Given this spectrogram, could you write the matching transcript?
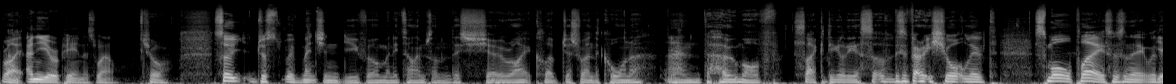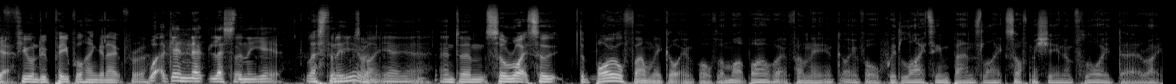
Right. and, and European as well Sure. So just we've mentioned UFO many times on this show, right? Club just around the corner Yeah. and the home of psychedelia. Sort of this very short-lived, small place, wasn't it? With Yeah. a few hundred people hanging out for a, well again less than a year less than a year, right? Yeah, yeah, yeah. And um, so right, so the Boyle family got involved, the Mark Boyle family got involved with lighting bands like Soft Machine and Floyd. There, right?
